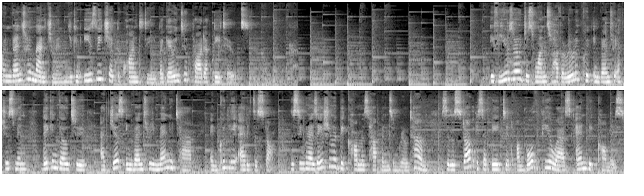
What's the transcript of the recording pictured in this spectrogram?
For inventory management, you can easily check the quantity by going to product details. If user just wants to have a really quick inventory adjustment, they can go to Adjust Inventory menu tab and quickly edit the stock. The synchronization with BigCommerce happens in real time, so the stock is updated on both POS and BigCommerce.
